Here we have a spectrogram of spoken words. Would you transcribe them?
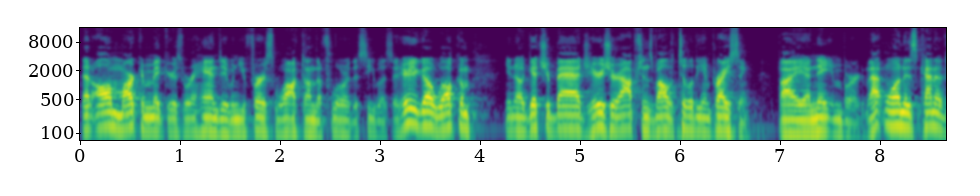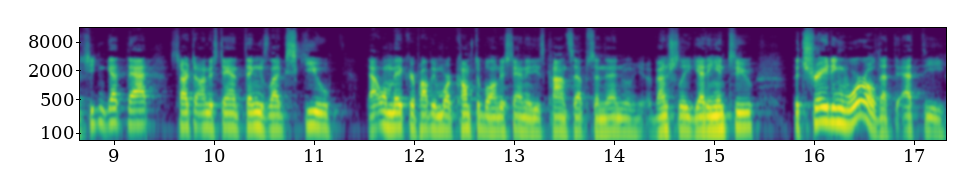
that all market makers were handed when you first walked on the floor of the CBOE. Said, here you go, welcome, you know, get your badge. Here's your options, volatility, and pricing by uh, Natenberg. That one is kind of, she can get that, start to understand things like skew. That will make her probably more comfortable understanding these concepts and then eventually getting into the trading world at the, at the,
